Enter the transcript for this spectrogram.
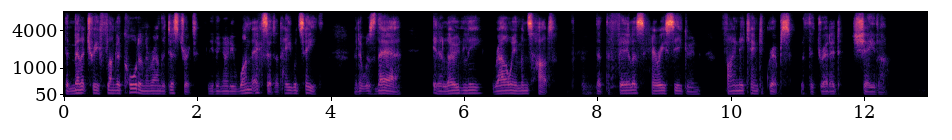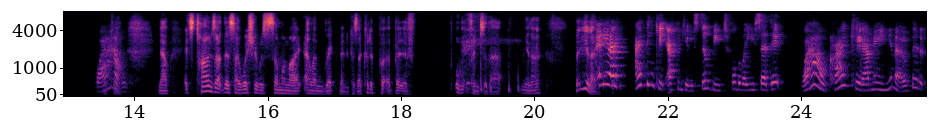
The military flung a cordon around the district, leaving only one exit at Haywards Heath, and it was there, in a lonely railwayman's hut, that the fearless Harry Seagoon finally came to grips with the dreaded shaver. Wow. Now, it's times like this I wish it was someone like Alan Rickman because I could have put a bit of oomph into that, you know. But you know, Anyway, I think it. I think it was still beautiful the way you said it. Wow, crikey! I mean, you know, they, don't-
